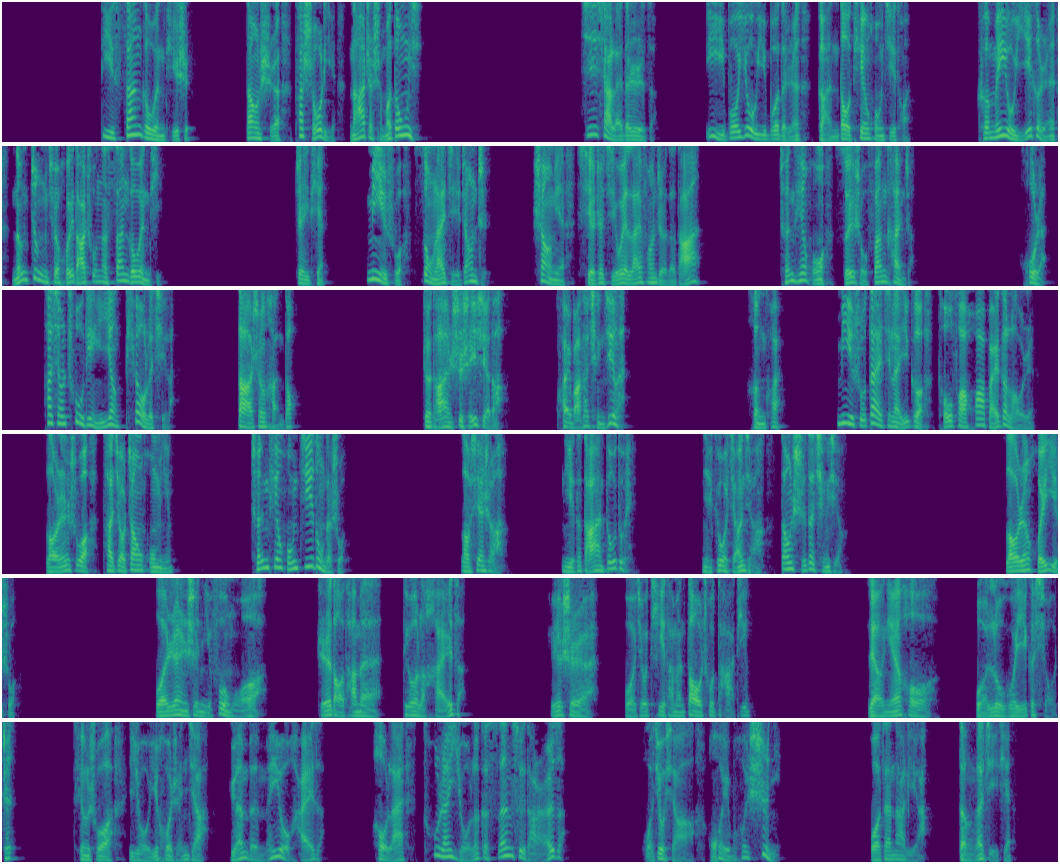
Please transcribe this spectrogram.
第三个问题是。当时他手里拿着什么东西？接下来的日子，一波又一波的人赶到天虹集团，可没有一个人能正确回答出那三个问题。这一天，秘书送来几张纸，上面写着几位来访者的答案。陈天红随手翻看着，忽然，他像触电一样跳了起来，大声喊道：“这答案是谁写的？”快把他请进来。很快，秘书带进来一个头发花白的老人。老人说：“他叫张宏明。”陈天红激动的说：“老先生，你的答案都对，你给我讲讲当时的情形。”老人回忆说：“我认识你父母，知道他们丢了孩子，于是我就替他们到处打听。”两年后，我路过一个小镇，听说有一户人家原本没有孩子，后来突然有了个三岁的儿子，我就想会不会是你？我在那里啊等了几天，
